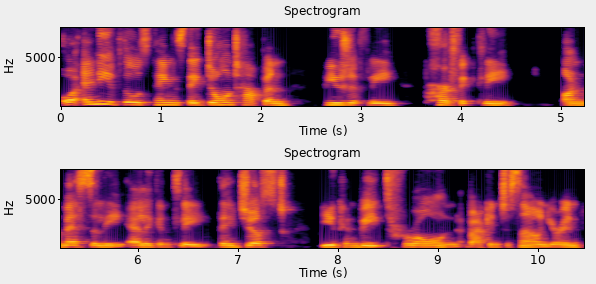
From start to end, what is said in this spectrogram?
or any of those things they don't happen beautifully, perfectly, unmessily, elegantly. They just you can be thrown back into Samhain. You're in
